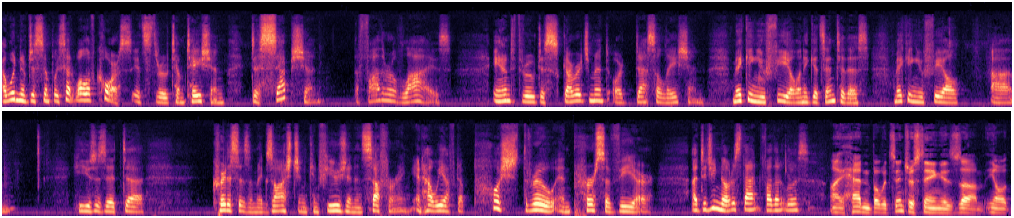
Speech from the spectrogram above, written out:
I wouldn't have just simply said, "Well, of course, it's through temptation, deception, the father of lies." And through discouragement or desolation, making you feel, and he gets into this, making you feel, um, he uses it, uh, criticism, exhaustion, confusion, and suffering, and how we have to push through and persevere. Uh, did you notice that, Father Lewis? I hadn't, but what's interesting is, um, you know,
